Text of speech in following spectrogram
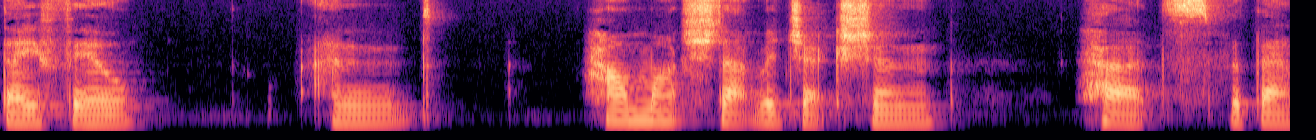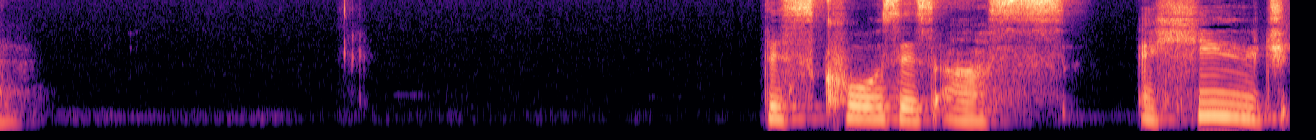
they feel and how much that rejection hurts for them. This causes us a huge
